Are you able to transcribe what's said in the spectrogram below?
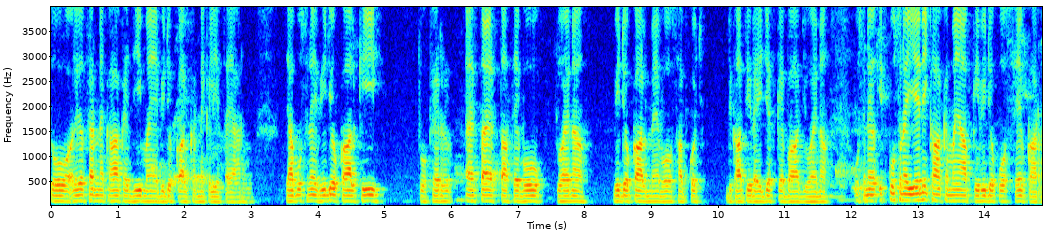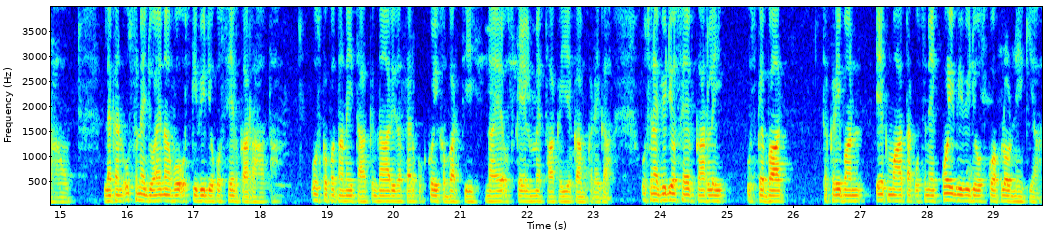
तो अली सर ने कहा कि, जी, मैं वीडियो कॉल करने के लिए तैयार हूँ। जब उसने वीडियो कॉल की तो फिर ऐसा आहिस्ता से वो जो है ना, वीडियो कॉल में वो सब कुछ दिखाती रही, जिसके बाद जो है ना, उसने, इसको उसने ये नहीं कहा कि मैं आपकी वीडियो को सेव कर रहा हूँ। लेकिन उसने जो है ना, वो उसकी वीडियो को सेव कर रहा था। उसको पता नहीं था कि ना रिजा सर को कोई ख़बर थी, ना ये उसके इल्म में था कि ये काम करेगा। उसने वीडियो सेव कर ली। उसके बाद तकरीबन एक माह तक उसने कोई भी वीडियो उसको अपलोड नहीं किया।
